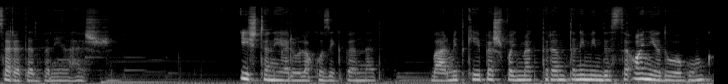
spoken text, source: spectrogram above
szeretetben élhess. Isteni erő lakozik benned. Bármit képes vagy megteremteni, mindössze annyi a dolgunk,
